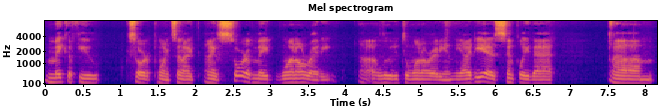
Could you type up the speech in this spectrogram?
make a few sort of points, and I I sort of made one already, uh, alluded to one already, and the idea is simply that um,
